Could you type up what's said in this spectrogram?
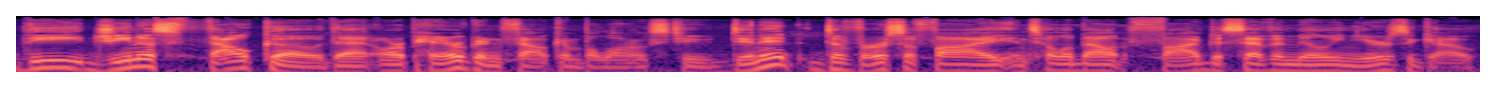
The genus Falco that our peregrine falcon belongs to didn't diversify until about 5 to 7 million years ago,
